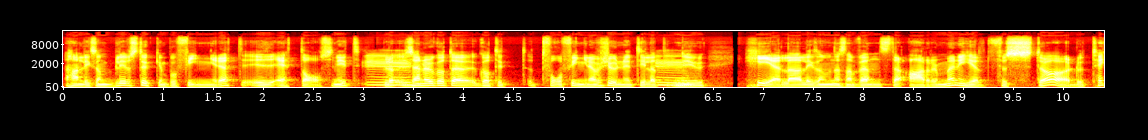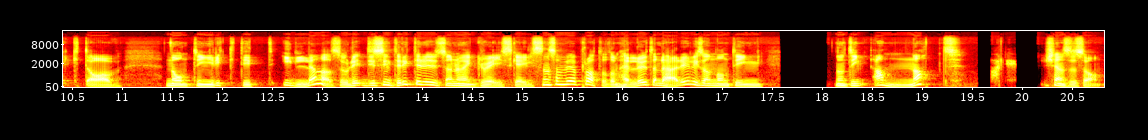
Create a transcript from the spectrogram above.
han liksom blev stucken på fingret i ett avsnitt. Mm. Sen har det gått, gått till två fingrar försvunnit till att Mm. nu hela liksom nästan vänstra armen är helt förstörd och täckt av någonting riktigt illa. Alltså. Och det, det ser inte riktigt ut som de här grayscalesen som vi har pratat om heller, utan det här är liksom någonting, någonting annat. Känns det som.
